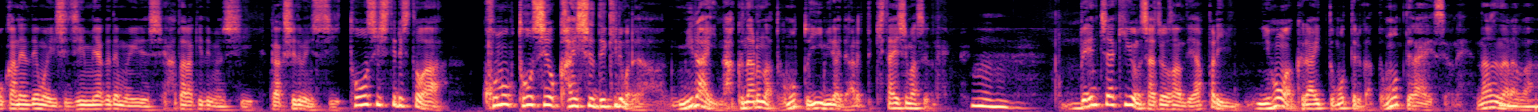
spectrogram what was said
お金でもいいし、人脈でもいいですし、働きでもいいし、学習でもいいし、投資してる人は、この投資を回収できるまでは未来なくなるなとか、もっといい未来であれって期待しますよね。うん、ベンチャー企業の社長さんってやっぱり日本は暗いと思ってるかって思ってないですよね。なぜならば、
